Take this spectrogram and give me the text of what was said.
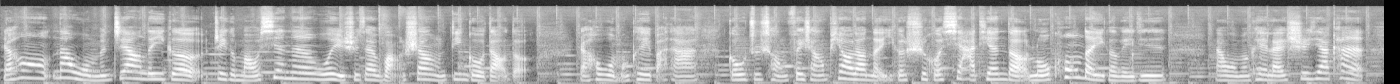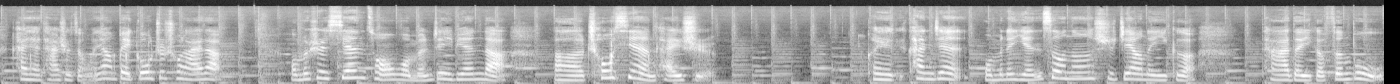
然后，那我们这样的一个这个毛线呢，我也是在网上订购到的。然后我们可以把它钩织成非常漂亮的一个适合夏天的镂空的一个围巾。那我们可以来试一下看，看一下它是怎么样被钩织出来的。我们是先从我们这边的呃抽线开始，可以看见我们的颜色呢是这样的一个它的一个分布。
